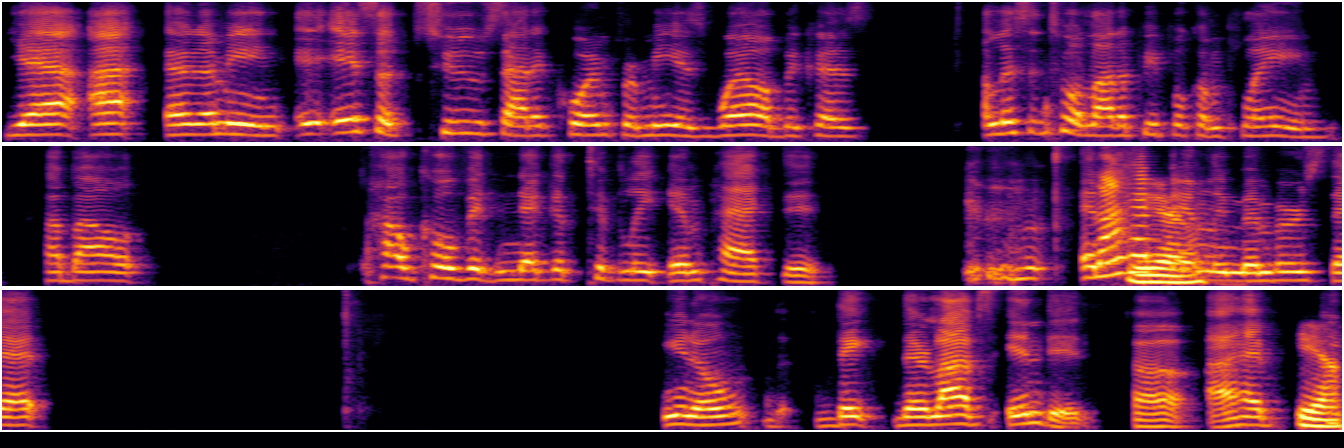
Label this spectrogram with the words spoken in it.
Yeah, I and I mean it, it's a two-sided coin for me as well because I listen to a lot of people complain about how COVID negatively impacted. and I have yeah. family members that you know they their lives ended uh, i have yeah.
